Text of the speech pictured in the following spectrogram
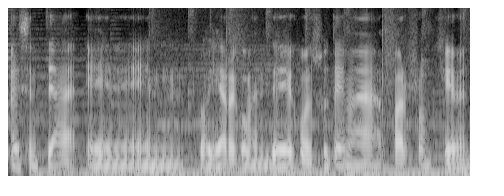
presenté en, en- o ya recomendé con su tema Far From Heaven.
